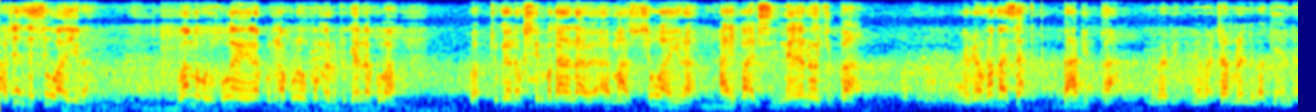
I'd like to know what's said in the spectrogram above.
Ate nze siwaayira kubanga bwe kuweerera ku lunaku lw'enkomero tugenda kuba tugenda kusimbagana nawe amaaso. Siwaayira ipads naye n'ogipa ebyo nkakasa babippa ne batambula ne bagenda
